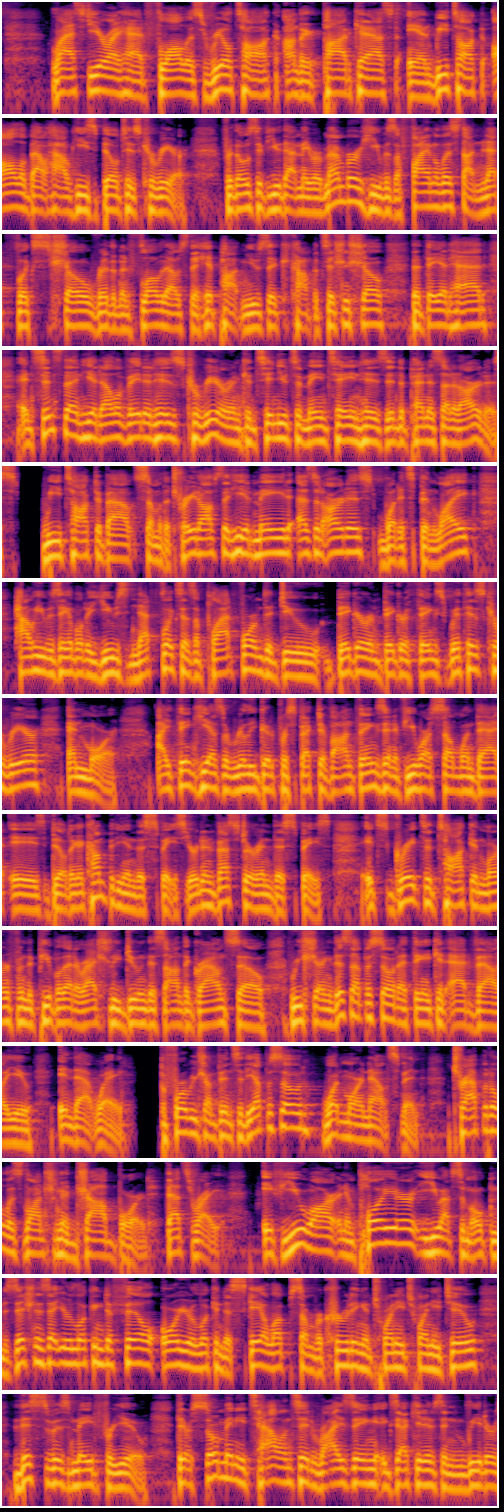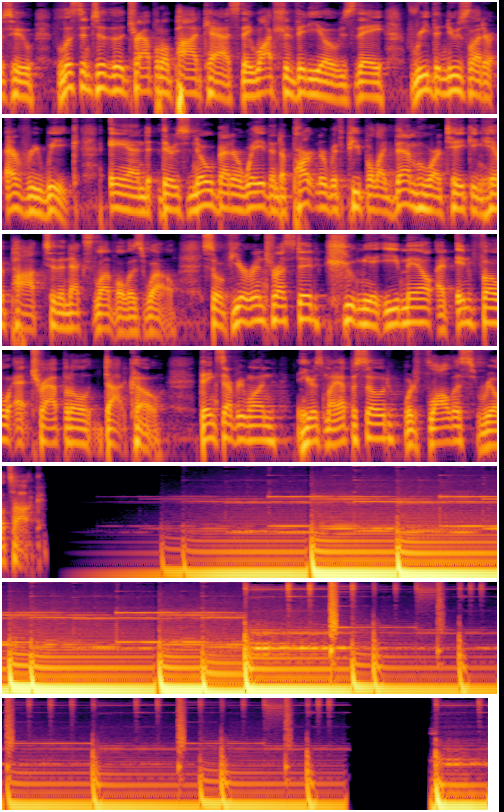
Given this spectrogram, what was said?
Last year, I had Flawless Real Talk on the podcast, and we talked all about how he's built his career. For those of you that may remember, he was a finalist on Netflix show Rhythm and Flow. That was the hip hop music competition show that they had had. And since then, he had elevated his career and continued to maintain his independence as an artist. We talked about some of the trade offs that he had made as an artist, what it's been like, how he was able to use Netflix as a platform to do bigger and bigger things with his career, and more. I think he has a really good perspective on things. And if you are someone that is building a company in this space, you're an investor in this space, it's great to talk and learn from the people that are actually doing this on the ground. So, resharing this episode, I think it could add value in that way. Before we jump into the episode, one more announcement. Trapital is launching a job board. That's right. If you are an employer, you have some open positions that you're looking to fill, or you're looking to scale up some recruiting in 2022, this was made for you. There are so many talented rising executives and leaders who listen to the Trapital podcast, they watch the videos, they read the newsletter every week. And there's no better way than to partner with people like them who are taking hip hop to the next level as well. So if you're interested, shoot me an email at info at trapital.co. Thanks, everyone. Here's my episode with Flawless Real Talk.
